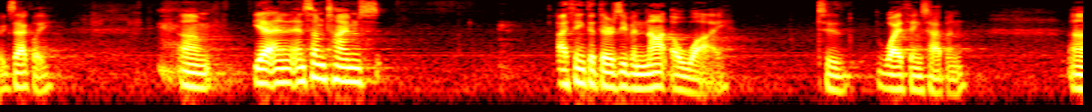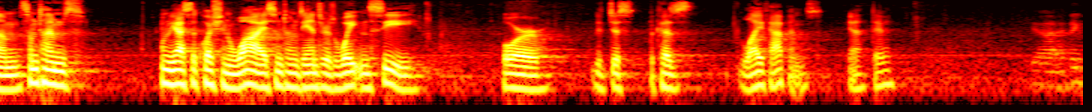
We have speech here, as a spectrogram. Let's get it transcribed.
exactly. Um, yeah, and, and sometimes I think that there's even not a why to why things happen. Um, sometimes when we ask the question why, sometimes the answer is wait and see, or it's just because life happens. Yeah, David? Yeah, I think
